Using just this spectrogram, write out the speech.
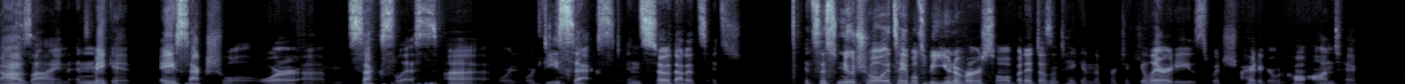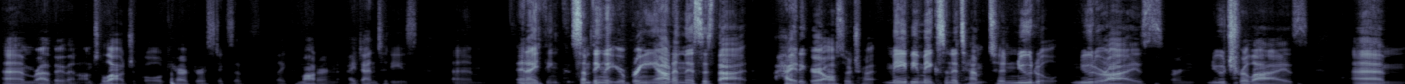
Dasein and make it asexual or um, sexless uh, or, or desexed, and so that it's it's it's this neutral. It's able to be universal, but it doesn't take in the particularities, which Heidegger would call ontic, um, rather than ontological characteristics of like modern identities. Um, and I think something that you're bringing out in this is that Heidegger also try, maybe makes an attempt to neutral, neuterize or neutralize um,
